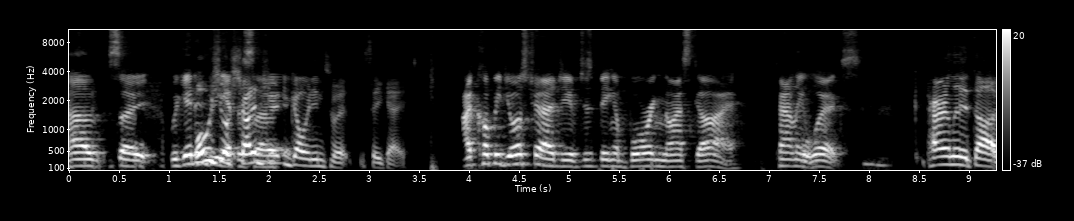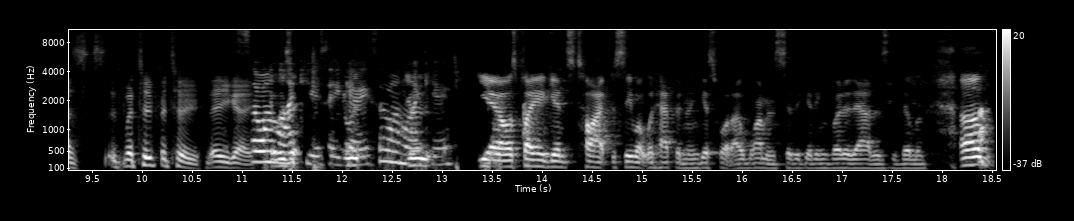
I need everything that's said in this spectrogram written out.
Um, so we get. What was your episode. strategy going into it, CK? I copied your strategy of just being a boring, nice guy. Apparently, it works. Apparently, it does. We're two for two. There you go. So unlike you, CK. Was, so unlike was, you. Yeah, I was playing against Type to see what would happen, and guess what? I won instead of getting voted out as the villain. Um,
